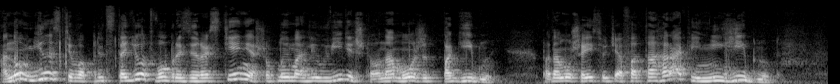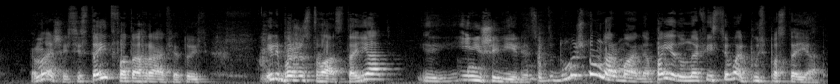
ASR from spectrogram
Оно милостиво предстает в образе растения, чтобы мы могли увидеть, что она может погибнуть. Потому что если у тебя фотографии не гибнут, понимаешь, если стоит фотография, то есть или божества стоят, и, и не шевелятся. Ты думаешь, ну нормально, поеду на фестиваль, пусть постоят.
